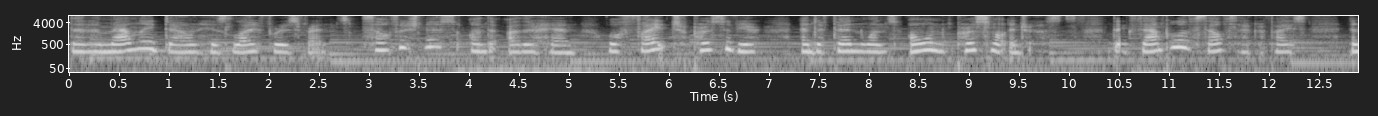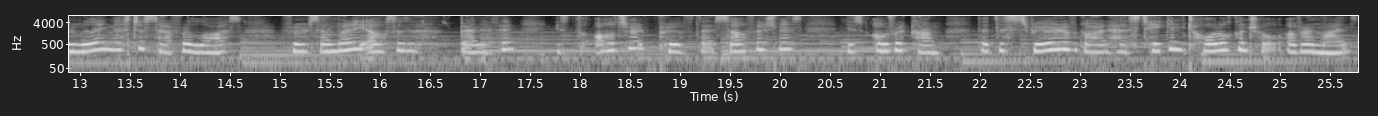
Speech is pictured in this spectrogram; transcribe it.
than a man lay down his life for his friends. Selfishness, on the other hand, will fight to persevere and defend one's own personal interests. The example of self sacrifice and willingness to suffer loss from somebody else's benefit is the ultimate proof that selfishness is overcome, that the Spirit of God has taken total control of our minds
